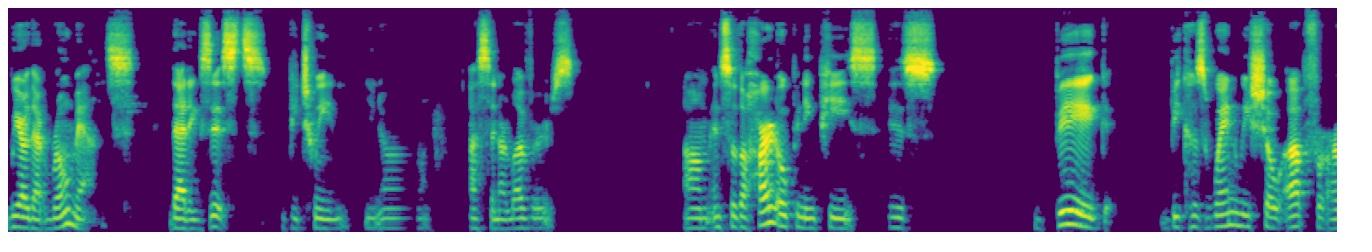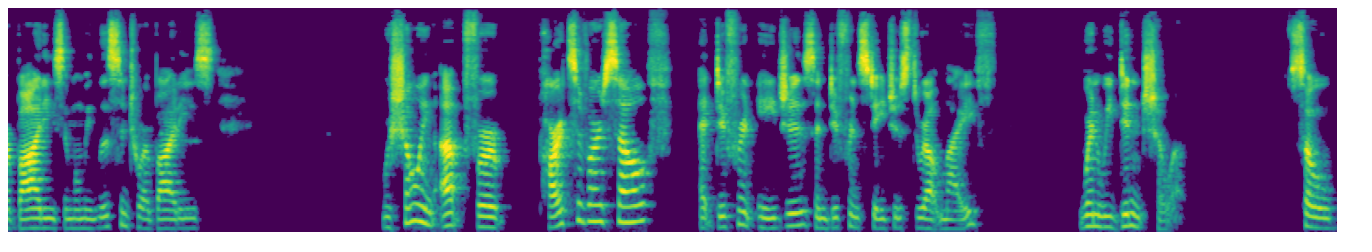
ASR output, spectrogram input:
we are that romance that exists between you know us and our lovers. Um, and so the heart opening piece is big because when we show up for our bodies and when we listen to our bodies we're showing up for parts of ourselves at different ages and different stages throughout life when we didn't show up. So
